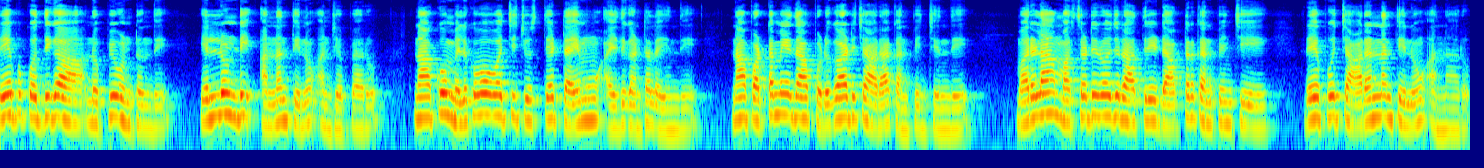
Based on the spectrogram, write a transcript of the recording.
రేపు కొద్దిగా నొప్పి ఉంటుంది. ఎల్లుండి అన్నం తిను అని చెప్పారు. నాకు మెలకువ వచ్చి చూస్తే టైము ఐదు గంటలయింది. నా పొట్ట మీద పొడుగాటి చారా కనిపించింది. మరలా మరుసటి రోజు రాత్రి డాక్టర్ కనిపించి రేపు చారన్నం తిను అన్నారు.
